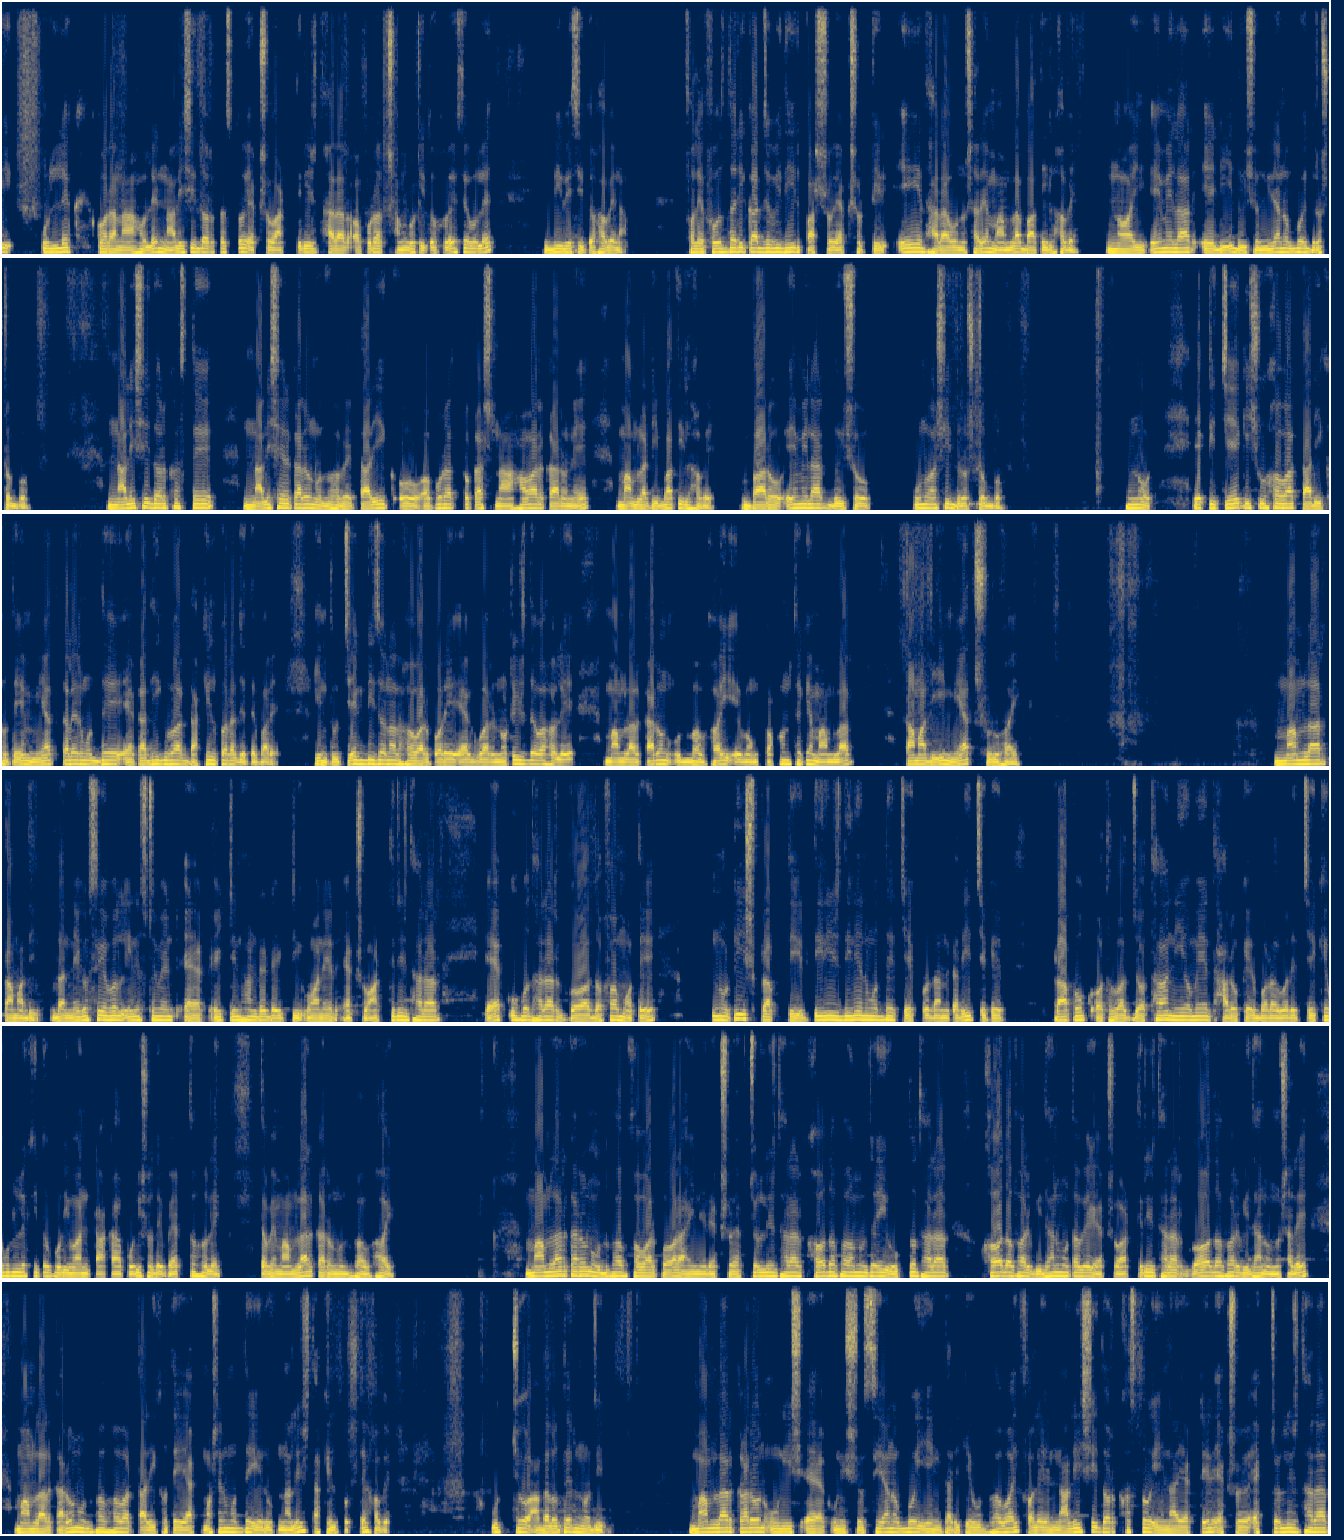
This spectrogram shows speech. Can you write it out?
উল্লেখ করা না হলে নালিশি দরখাস্ত একশো আটত্রিশ ধারার অপরাধ সংগঠিত হয়েছে বলে বিবেচিত হবে না। ফলে ফৌজদারি কার্যবিধির পাঁচশো একষট্টির এ ধারা অনুসারে মামলা বাতিল হবে। নয় এম এল আর এডি দুইশো নিরানব্বই দ্রষ্টব্য। নালিশি দরখাস্তে নালিশের কারণ উদ্ভবের তারিখ ও অপরাধ প্রকাশ না হওয়ার কারণে মামলাটি বাতিল হবে। বারো এম এল আর দুইশো উনআশি দ্রষ্টব্য। নোট, একটি চেক ইস্যু হওয়ার তারিখ হতে মেয়াদকালের মধ্যে একাধিকবার দাখিল করা যেতে পারে, কিন্তু চেক ডিজনার হওয়ার পরে একবার নোটিশ দেওয়া হলে মামলার কারণ উদ্ভব হয় এবং তখন থেকে মামলার তামাদি মেয়াদ শুরু হয়। মামলার তামাদি। The negotiable instrument act eighteen hundred eighty ওয়ানের একশো আটত্রিশ ধারার এক উপধারার গ দফা মতে নোটিশ প্রাপ্তির তিরিশ দিনের মধ্যে চেক প্রদানকারী চেকের প্রাপক অথবা যথা নিয়মে ধারকের বরাবরে চেকে উল্লেখিত পরিমাণ টাকা পরিশোধে ব্যর্থ হলে তবে মামলার কারণ উদ্ভব হয়। মামলার কারণ উদ্ভব হওয়ার পর আইনের একশো একচল্লিশ ধারার খ দফা অনুযায়ী উক্ত ধারার খ দফার বিধান মোতাবেক একশো আটত্রিশ ধারার গ দফার বিধান অনুসারে মামলার কারণ উদ্ভব হওয়ার তারিখ হতে এক মাসের মধ্যে এরূপ নালিশ দাখিল করতে হবে। উচ্চ আদালতের নজির। মামলার কারণ উনিশ এক উনিশশো ছিয়ানব্বই ইং তারিখে উদ্ভব হয়, ফলে নালিশি দরখাস্ত এনআই অ্যাক্টের একশো একচল্লিশ ধারার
